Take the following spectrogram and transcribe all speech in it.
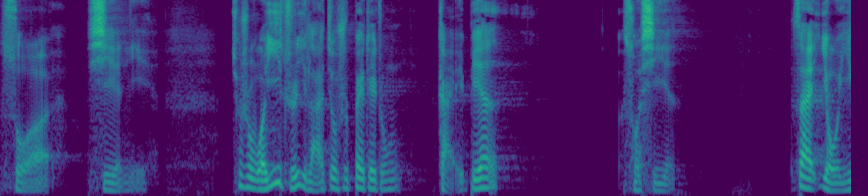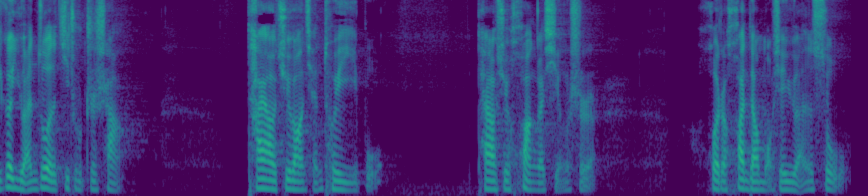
所吸引你。就是我一直以来就是被这种改编所吸引，在有一个原作的基础之上，他要去往前推一步，他要去换个形式，或者换掉某些元素，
